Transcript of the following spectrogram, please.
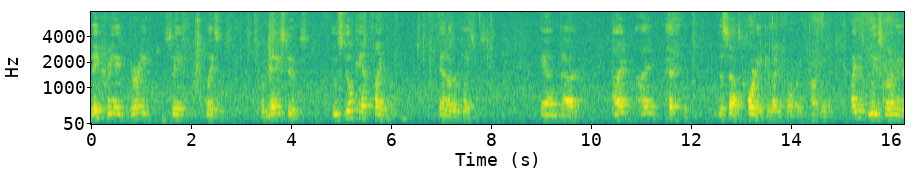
They create very safe places for many students who still can't find them at other places. And uh, I, I, this sounds corny because I don't like talking, about it. I just believe strongly in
